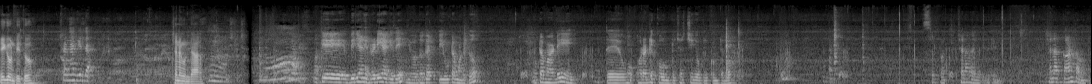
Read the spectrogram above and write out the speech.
ಹೇಗೆ ಉಂಟಿತು ಚೆನ್ನಾಗುಂಟಾ? ಓಕೆ ಬಿರಿಯಾನಿ ರೆಡಿ ಆಗಿದೆ. ಇವಾಗ ಗಟ್ಟಿ ಊಟ ಮಾಡೋದು. ಊಟ ಮಾಡಿ ಮತ್ತೆ ಹೊರಡ್ಲಿಕ್ಕೂ ಉಂಟು ಚರ್ಚಿಗೆ ಹೋಗ್ಲಿಕ್ಕೆ ಉಂಟಲ್ಲ ಸ್ವಲ್ಪ ಚೆನ್ನಾಗಾಗಿದೆ ಬಿರಿಯಾನಿ ಚೆನ್ನಾಗಿ ಕಾಣ್ತಾ ಉಂಟು.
